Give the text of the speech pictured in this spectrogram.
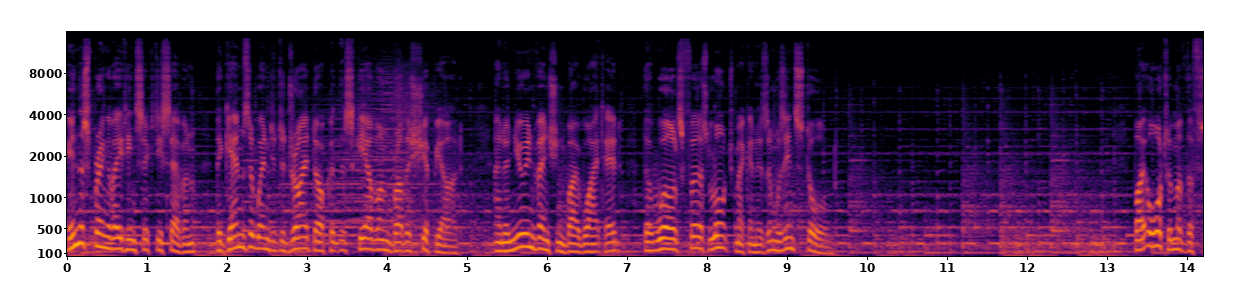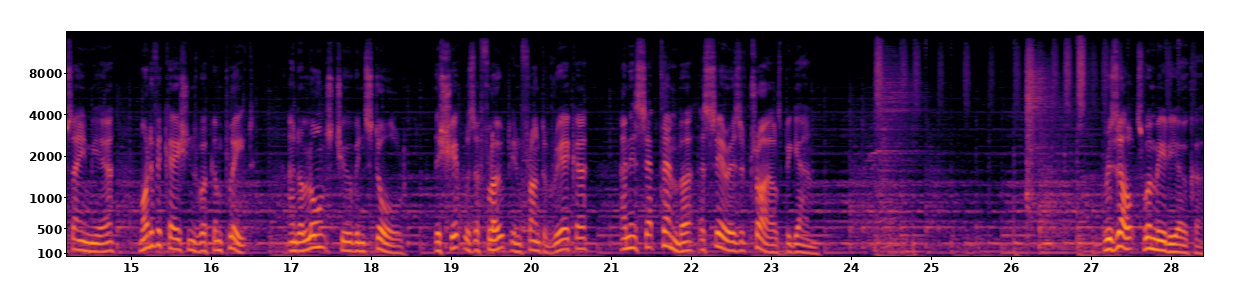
In the spring of 1867, the Gemser went into dry dock at the Schiavon Brothers shipyard, and a new invention by Whitehead, the world's first launch mechanism, was installed. By autumn of the same year, modifications were complete and a launch tube installed. The ship was afloat in front of Rijeka, and in September a series of trials began. Results were mediocre.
